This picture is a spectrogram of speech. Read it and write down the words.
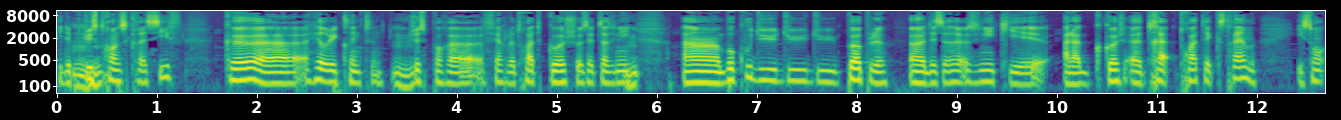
il est plus mhm. transgressif que euh, Hillary Clinton, mhm. juste pour euh, faire le droite-gauche aux États-Unis. beaucoup du, du, du peuple des États-Unis qui est à la gauche, droite extrême, ils sont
